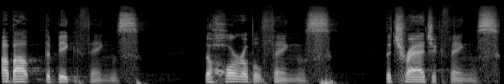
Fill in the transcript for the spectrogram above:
about the big things, the horrible things, the tragic things.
